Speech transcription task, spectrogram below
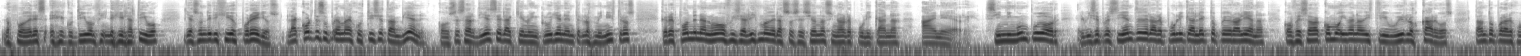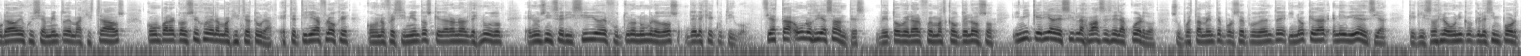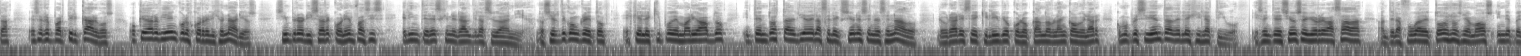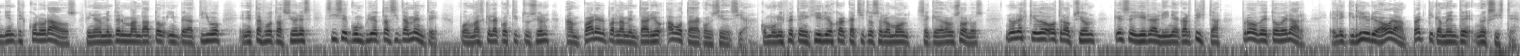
Los poderes ejecutivo y legislativo ya son dirigidos por ellos. La Corte Suprema de Justicia también, con César Diesel a quien lo incluyen entre los ministros que responden al nuevo oficialismo de la Asociación Nacional Republicana ANR. Sin ningún pudor, el vicepresidente de la República electo Pedro Aliana confesaba cómo iban a distribuir los cargos, tanto para el jurado de enjuiciamiento de magistrados como para el Consejo de la Magistratura. Este tiría afloje con ofrecimientos quedaron al desnudo en un sincericidio del futuro número 2 del Ejecutivo. Si hasta unos días antes Beto Velar fue más cauteloso y ni quería decir las bases del acuerdo, supuestamente por ser prudente y no quedar en evidencia que quizás lo único que les importa es repartir cargos o quedar bien con los correligionarios, sin priorizar con énfasis el interés general de la ciudadanía. Lo cierto y concreto es que el equipo de Mario Abdo intentó hasta el día de las elecciones en el Senado lograr ese equilibrio colocando a Blanca Ovelar como presidenta del legislativo. Esa intención se vio rebasada ante la fuga de todos los llamados independientes colorados. Finalmente el mandato imperativo en estas votaciones sí se cumplió tácitamente, por más que la Constitución ampare al parlamentario a votar a conciencia. Como Luis Petengil y Oscar Cachito Solomón se quedaron solos, no les quedó otra opción que seguir la línea cartista pro Beto Velar. El equilibrio ahora prácticamente no existe.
